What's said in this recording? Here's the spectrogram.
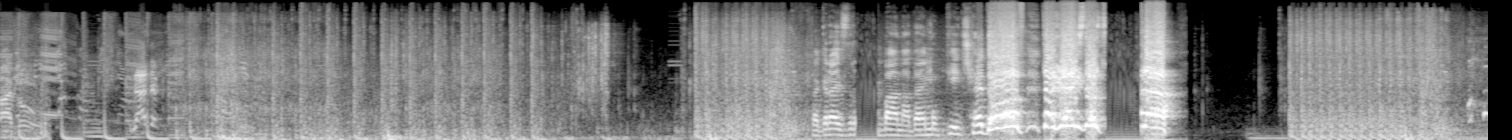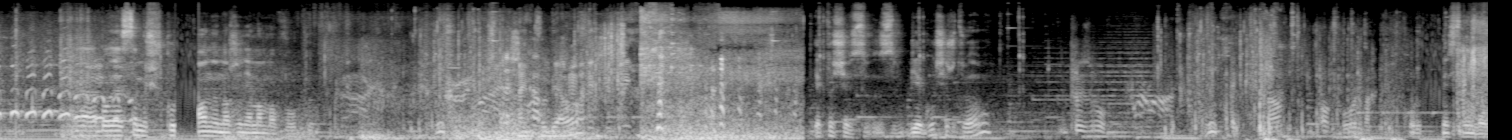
Pago. Ladder. Ta gra jest rozjebana, daj mu 5 headów! Ta gra jest rozjebana! Ja, bo jestem już wkurwiony, no, że nie mam AWP. Jak to się z, z biegu się rzucało? Plus dwóch. No. O kurwa. Kurde, nie strądał.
